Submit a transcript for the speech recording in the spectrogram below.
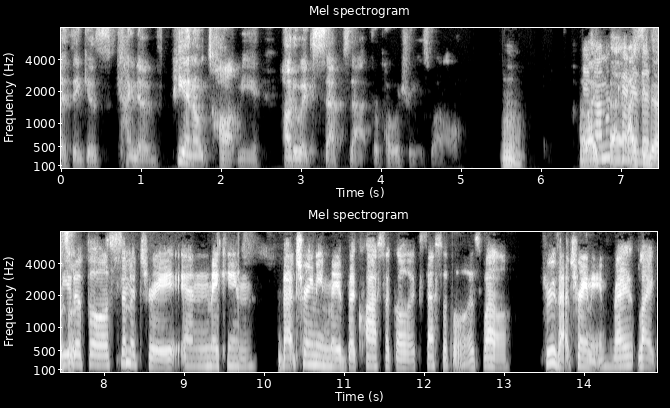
I think is kind of piano taught me how to accept that for poetry as well. Mm. I There's like almost that. kind of a beautiful a... symmetry in making that training made the classical accessible as well through that training, right? Like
